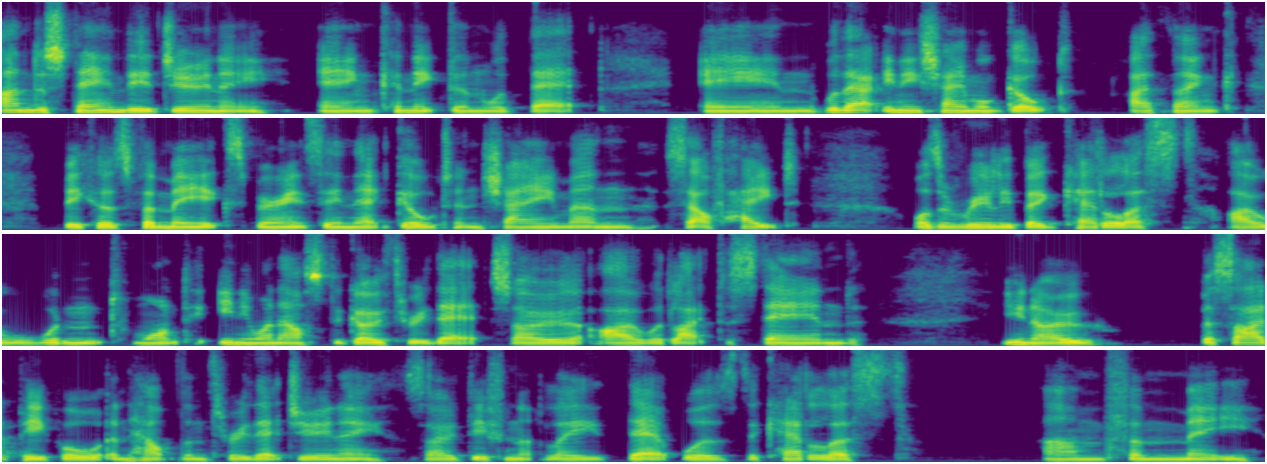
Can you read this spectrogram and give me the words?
understand their journey and connect in with that and without any shame or guilt, I think. Because for me, experiencing that guilt and shame and self hate was a really big catalyst. I wouldn't want anyone else to go through that. So I would like to stand, you know, beside people and help them through that journey. So definitely that was the catalyst um, for me.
